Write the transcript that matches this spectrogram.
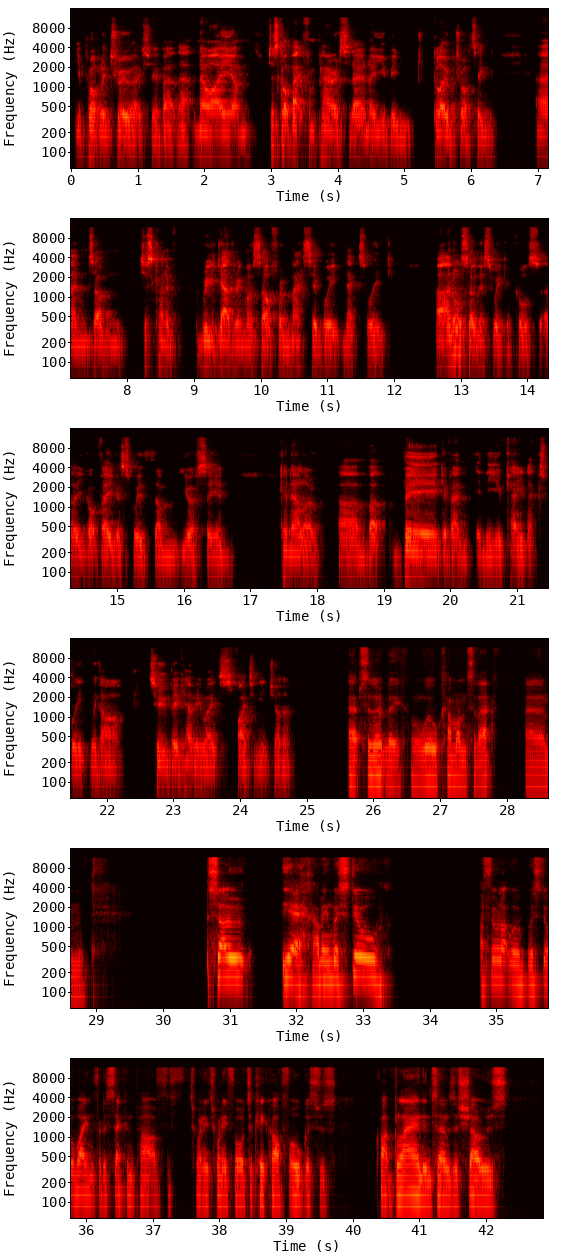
You're probably true, actually, about that. No, I um, just got back from Paris today. I know you've been globetrotting and um, just kind of regathering myself for a massive week next week. Uh, and also this week, of course, uh, you got Vegas with um, UFC and Canelo. Um, but big event in the UK next week with our two big heavyweights fighting each other. Absolutely. We'll come on to that. Um, so, yeah, I mean, we're still, I feel like we're, we're still waiting for the second part of 2024 to kick off. August was quite bland in terms of shows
